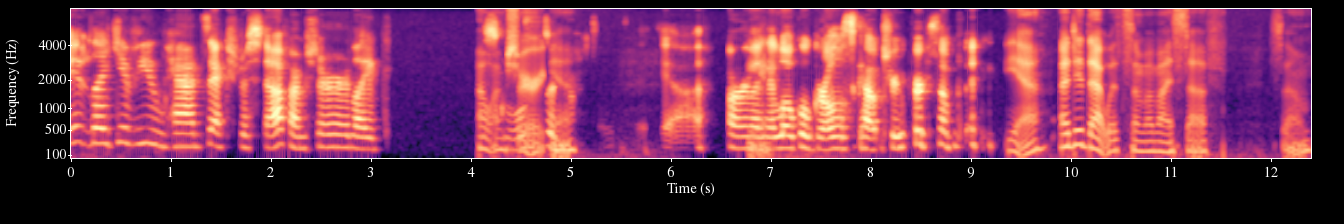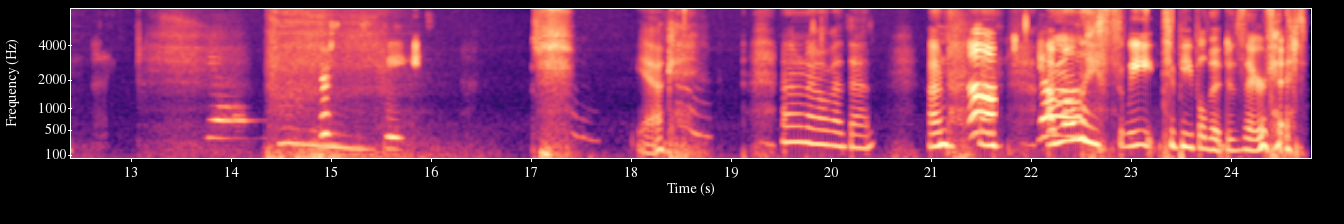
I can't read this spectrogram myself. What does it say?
it, like, if you had extra stuff, I'm sure, like, oh, I'm sure. would- Yeah. yeah, or like Yeah. a local Girl Scout troop or something. Yeah. I did that with some of my stuff. So, Yeah, you're sweet. yeah, okay. I don't know about that. I'm Oh, I'm, yeah. I'm only sweet to people that deserve it.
